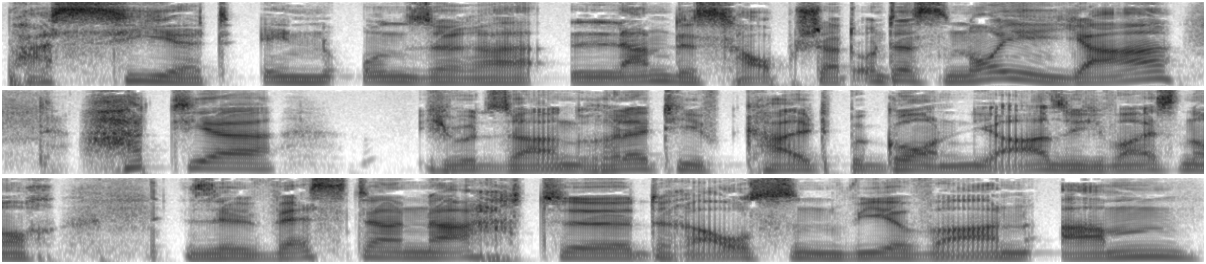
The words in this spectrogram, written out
passiert in unserer Landeshauptstadt. Und das neue Jahr hat ja ich würde sagen, relativ kalt begonnen. Ja, also ich weiß noch, Silvesternacht äh, draußen, wir waren am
